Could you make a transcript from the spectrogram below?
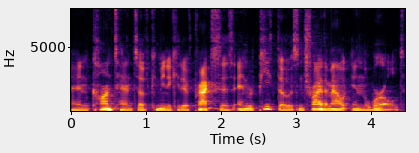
and content of communicative practices and repeat those and try them out in the world.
